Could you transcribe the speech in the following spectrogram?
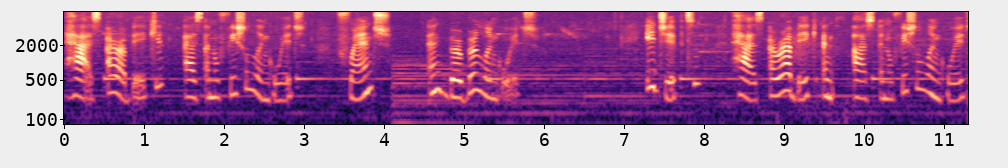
has Arabic as an official language, French, and Berber language. Egypt has Arabic and as an official language,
